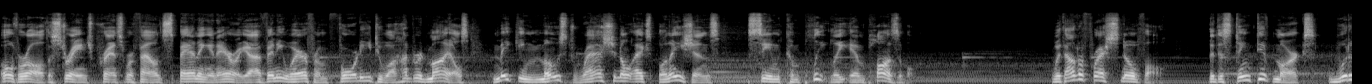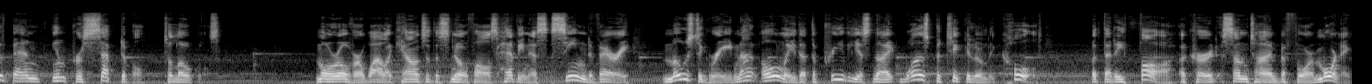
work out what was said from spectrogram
Overall, the strange prints were found spanning an area of anywhere from 40 to 100 miles, making most rational explanations seem completely implausible. Without a fresh snowfall, the distinctive marks would have been imperceptible to locals. Moreover, while accounts of the snowfall's heaviness seem to vary, most agree not only that the previous night was particularly cold, but that a thaw occurred sometime before morning,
